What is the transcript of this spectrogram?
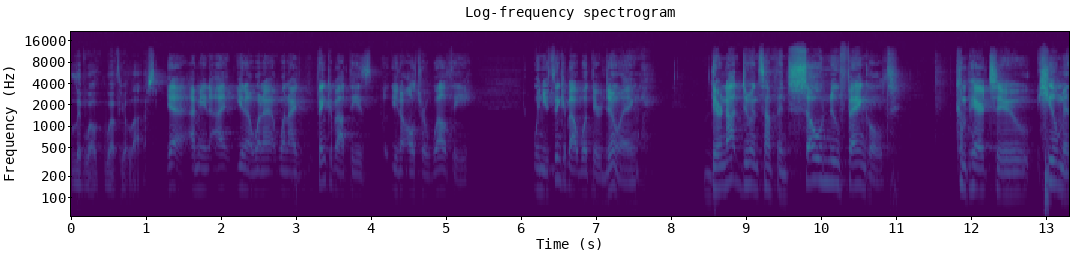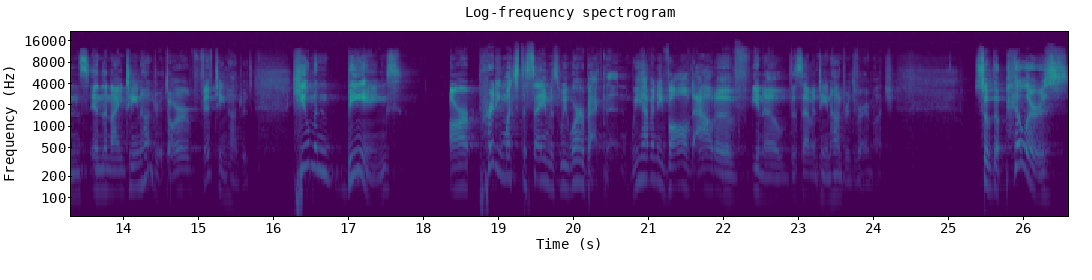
live well, wealthier lives. Yeah, I mean, I you know when I when I think about these you know ultra wealthy, when you think about what they're doing, they're not doing something so newfangled compared to humans in the 1900s or 1500s. Human beings are pretty much the same as we were back then. We haven't evolved out of you know the 1700s very much. So the pillars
